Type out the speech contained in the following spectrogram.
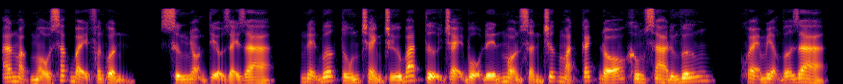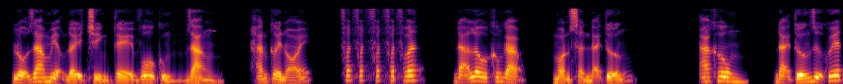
ăn mặc màu sắc bảy phân quần, sừng nhọn tiểu dày ra, nện bước tún chảnh chứ bát tự chạy bộ đến mòn sần trước mặt cách đó không xa đứng vững, khỏe miệng vỡ ra, lộ ra miệng đầy chỉnh tề vô cùng răng, hắn cười nói, phất phất phất phất phất, đã lâu không gặp, mòn sần đại tướng. a không, đại tướng dự khuyết,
